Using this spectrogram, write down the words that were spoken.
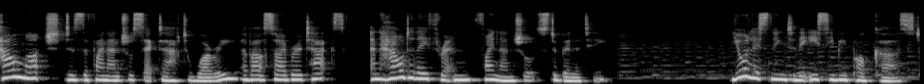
How much does the financial sector have to worry about cyber attacks? And how do they threaten financial stability? You're listening to the ECB podcast,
